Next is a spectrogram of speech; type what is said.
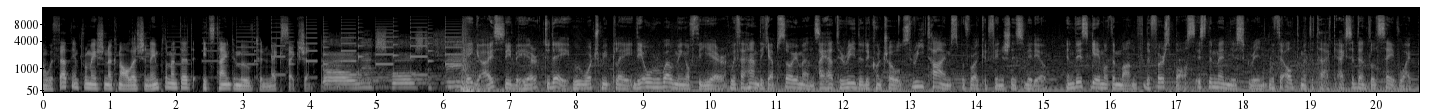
And with that information acknowledged and implemented, it's time to move to the next section. Hey guys, Bibi here. Today we watch me play the overwhelming of the year with a handicap so immense I had to redo the controls three times before I could finish this video. In this game of the month, the first boss is the menu screen with the ultimate attack accidental save wipe.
